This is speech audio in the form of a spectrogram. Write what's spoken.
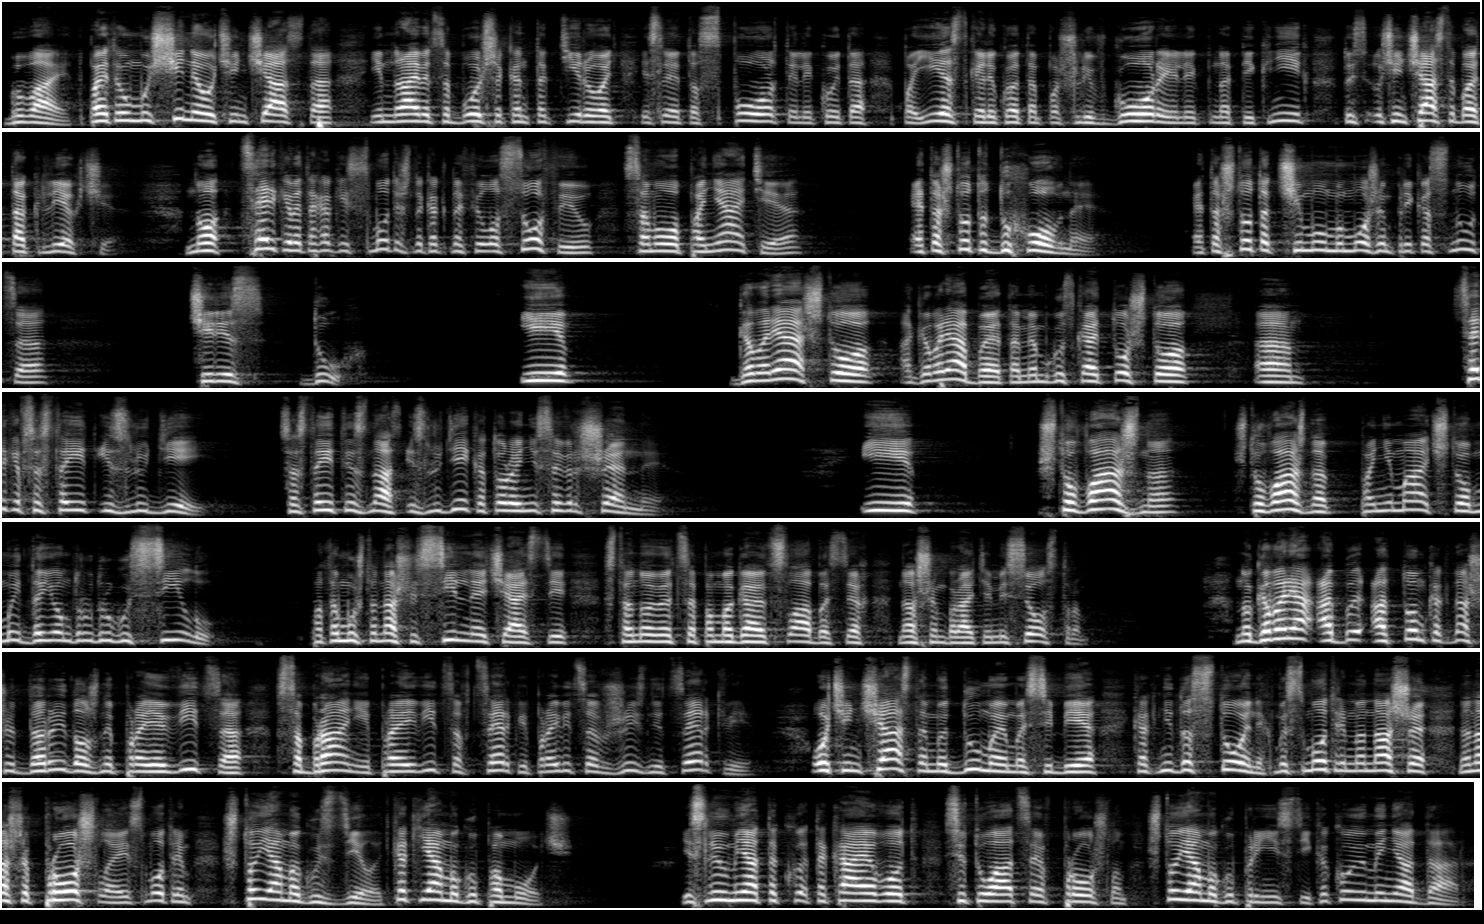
бывает. Поэтому мужчины очень часто, им нравится больше контактировать, если это спорт или какая-то поездка, или куда-то пошли в горы, или на пикник. То есть очень часто бывает так легче. Но церковь это как если смотришь на, как на философию самого понятия, это что-то духовное. Это что-то, к чему мы можем прикоснуться через дух. И говоря, что, а говоря об этом, я могу сказать то, что э, Церковь состоит из людей, состоит из нас, из людей, которые несовершенные. И что важно, что важно понимать, что мы даем друг другу силу, потому что наши сильные части становятся, помогают в слабостях нашим братьям и сестрам. Но говоря об, о том, как наши дары должны проявиться в собрании, проявиться в церкви, проявиться в жизни церкви, очень часто мы думаем о себе как недостойных. Мы смотрим на наше, на наше прошлое и смотрим, что я могу сделать, как я могу помочь. Если у меня так, такая вот ситуация в прошлом, что я могу принести, какой у меня дар.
